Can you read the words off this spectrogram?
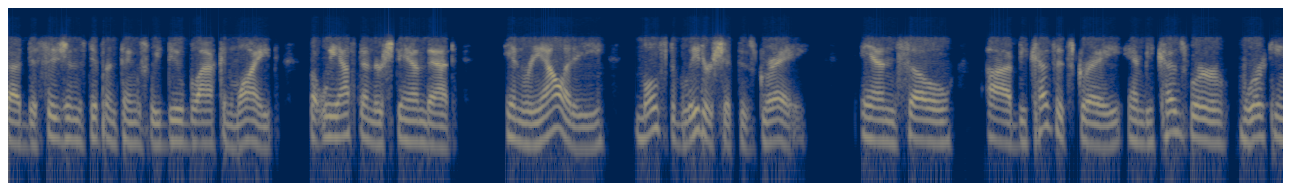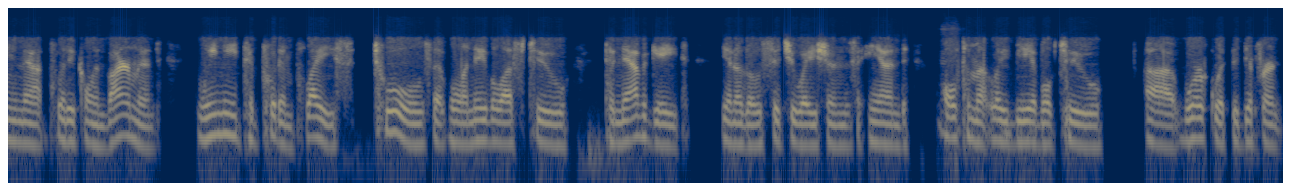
uh, decisions, different things we do black and white, but we have to understand that in reality, most of leadership is gray. And so uh, because it's gray and because we're working in that political environment, we need to put in place tools that will enable us to to navigate you know those situations and ultimately be able to uh, work with the different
